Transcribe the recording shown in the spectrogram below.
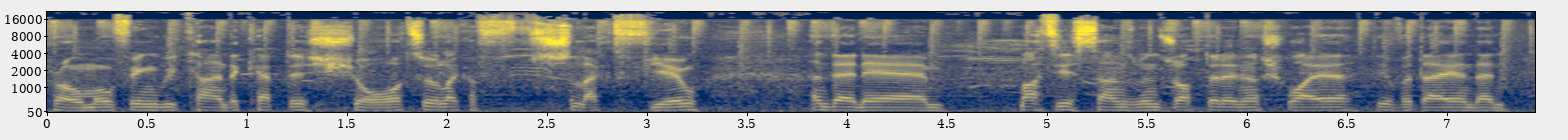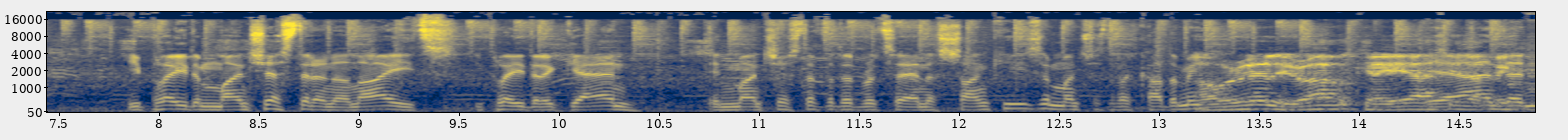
promo thing, we kind of kept this short, so like a f- select few. And then um, Matthias Tanzmann dropped it in Ushuaia the other day, and then he played in Manchester in a night. He played it again in Manchester for the return of Sankeys in Manchester Academy. Oh really? Right? Okay. Yeah. Yeah, and then-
